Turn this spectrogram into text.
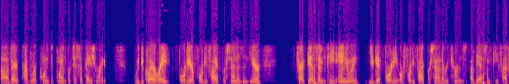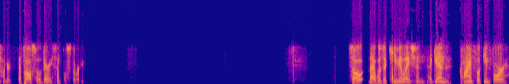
a very popular point-to-point participation rate. We declare rate 40 or 45% is in here track the S&P annually, you get 40 or 45% of the returns of the S&P 500. That's also a very simple story. So that was accumulation. Again, clients looking for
